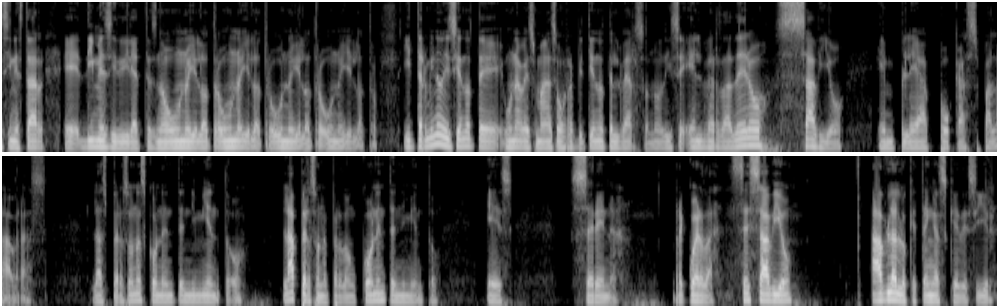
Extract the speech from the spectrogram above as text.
sin estar eh, dimes y diretes, ¿no? Uno y el otro, uno y el otro, uno y el otro, uno y el otro. Y termino diciéndote una vez más o repitiéndote el verso, ¿no? Dice, el verdadero sabio emplea pocas palabras las personas con entendimiento, la persona, perdón, con entendimiento es serena. Recuerda, sé sabio, habla lo que tengas que decir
